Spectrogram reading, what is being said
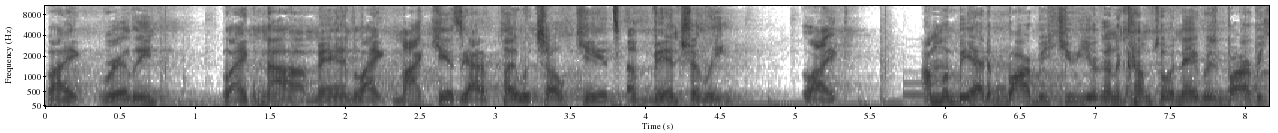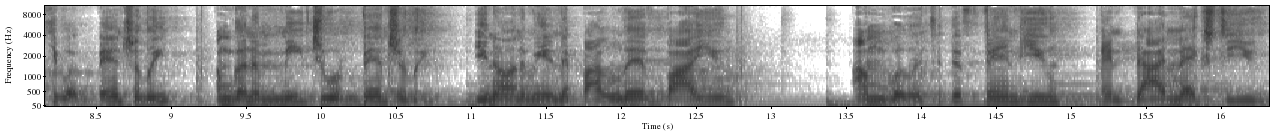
Like, really? Like, nah, man. Like, my kids got to play with your kids eventually. Like, I'm gonna be at a barbecue. You're gonna come to a neighbor's barbecue eventually. I'm gonna meet you eventually. You know what I mean? And if I live by you, I'm willing to defend you and die next to you.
